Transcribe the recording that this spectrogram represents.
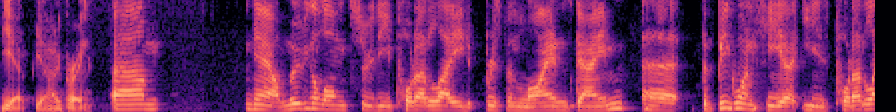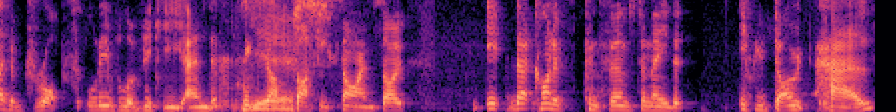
Yeah, yeah, I agree. Um, now, moving along to the Port Adelaide Brisbane Lions game. Uh, the big one here is Port Adelaide have dropped Liv Levicki and picked yes. up Bucky Symes. So it, that kind of confirms to me that if you don't have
